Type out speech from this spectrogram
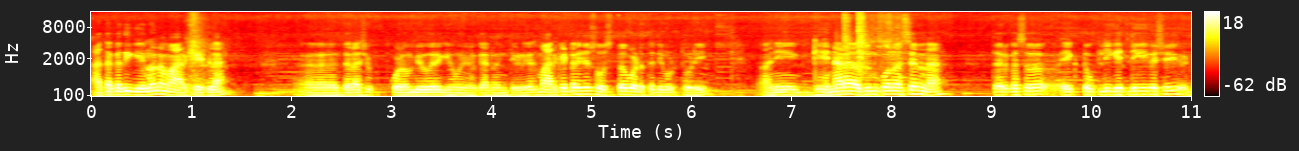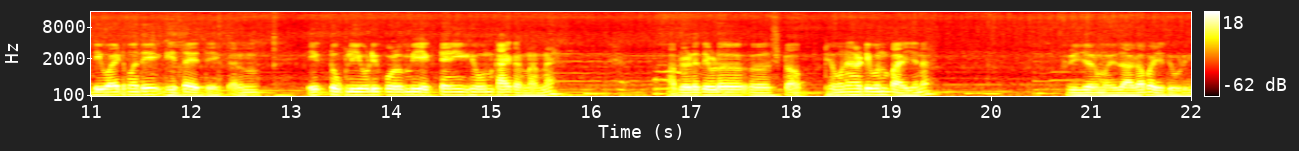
आता कधी गेलो ना मार्केटला तर अशी कोळंबी वगैरे घेऊन येऊ कारण तिकडे मार्केटला कशी स्वस्त पडतं ती थोडी. आणि घेणारा अजून कोण असेल ना तर कसं एक टोपली घेतली की कशी डिवाईडमध्ये घेता येते. कारण एक टोपली एवढी कोळंबी एकट्याने घेऊन काय करणार ना? आपल्याकडे तेवढं स्टॉक ठेवण्यासाठी पण पाहिजे ना? फ्रीजरमध्ये जागा पाहिजे तेवढी.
